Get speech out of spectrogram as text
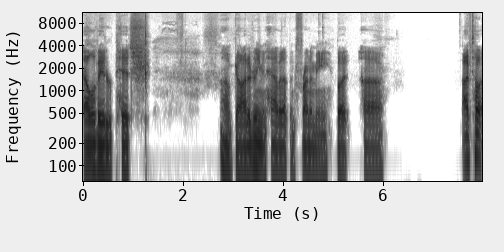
elevator pitch. Oh God, I don't even have it up in front of me, but uh, I've told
